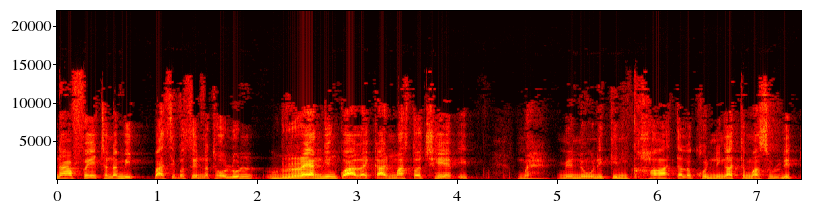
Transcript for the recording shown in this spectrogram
หน้าเฟซฉันนะมี 80%นะโทรรุ่นแรงยิ่งกว่ารายการ Master Chef อีกแหมเมนูนี่กินขาด แต่ละคนนี่งัดกันมาสุดฤทธิ์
